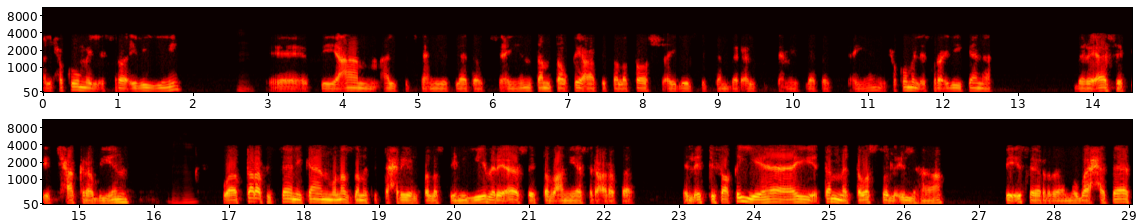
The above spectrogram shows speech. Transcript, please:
الحكومة الإسرائيلية في عام 1993 تم توقيعها في 13 أيلول سبتمبر 1993 الحكومة الإسرائيلية كانت برئاسة إسحاق رابين والطرف الثاني كان منظمة التحرير الفلسطينية برئاسة طبعا ياسر عرفات. الاتفاقية هاي تم التوصل إلها بإثر مباحثات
